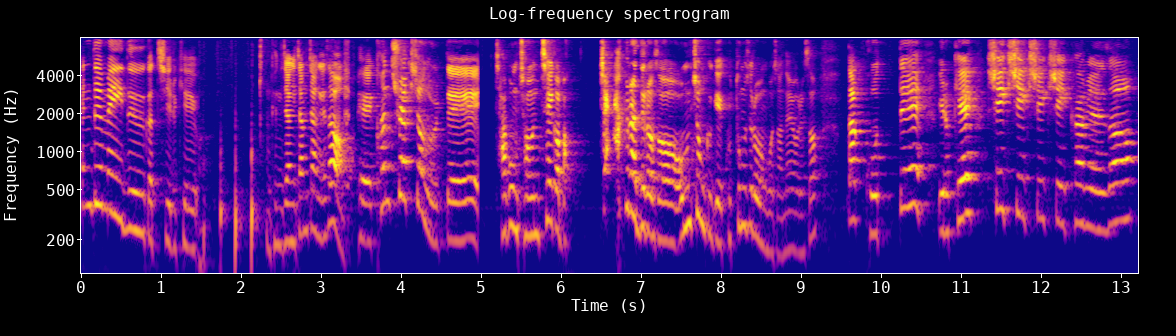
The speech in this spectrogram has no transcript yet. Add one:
핸드메이드 같이 이렇게 굉장히 짱짱해서 배 컨트랙션 올 때 자궁 전체가 막 짜그라들어서 엄청 그게 고통스러운 거잖아요. 그래서 딱 그때 이렇게 쉐이크 쉐이크 쉐이크 쉐이크 하면서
